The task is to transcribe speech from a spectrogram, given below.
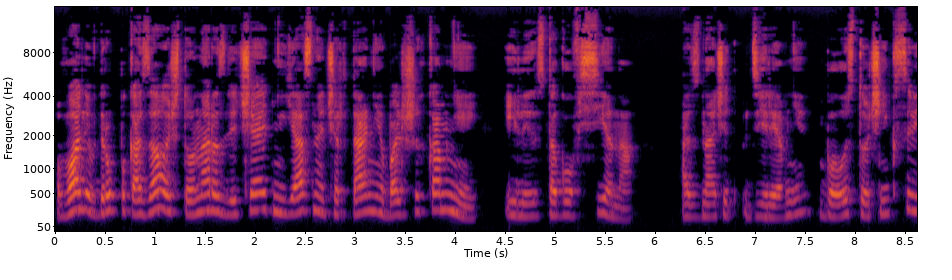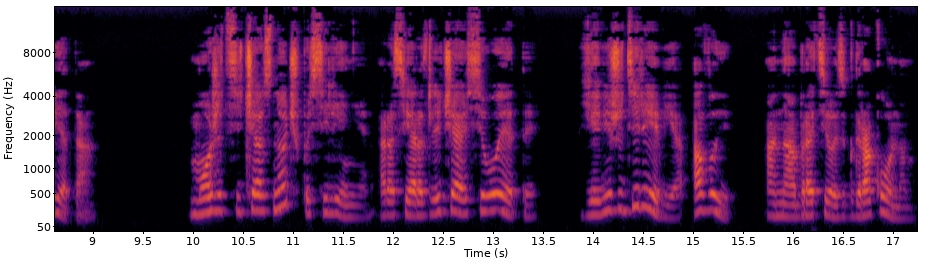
Вале вдруг показалось, что она различает неясные очертания больших камней или стогов сена, а значит, в деревне был источник света. Может, сейчас ночь в поселении, раз я различаю силуэты? Я вижу деревья, а вы? Она обратилась к драконам.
